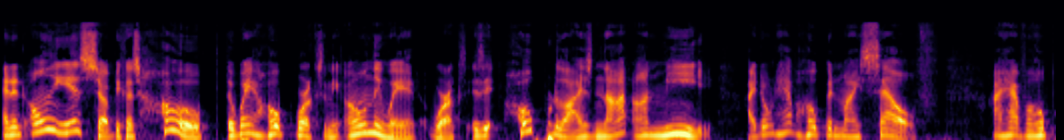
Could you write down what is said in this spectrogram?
And it only is so because hope, the way hope works, and the only way it works, is that hope relies not on me. I don't have hope in myself. I have hope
